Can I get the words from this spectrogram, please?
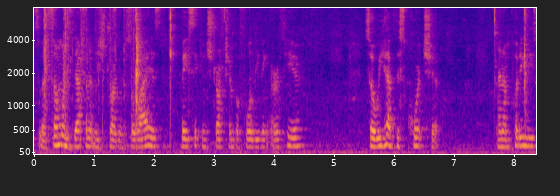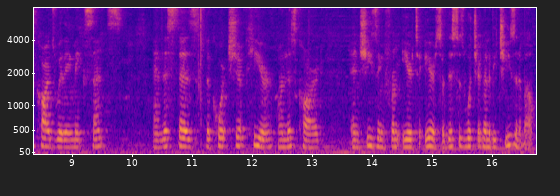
So that someone's definitely struggling. So why is basic instruction before leaving Earth here? So we have this courtship. And I'm putting these cards where they make sense. And this says the courtship here on this card and cheesing from ear to ear. So this is what you're going to be cheesing about.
